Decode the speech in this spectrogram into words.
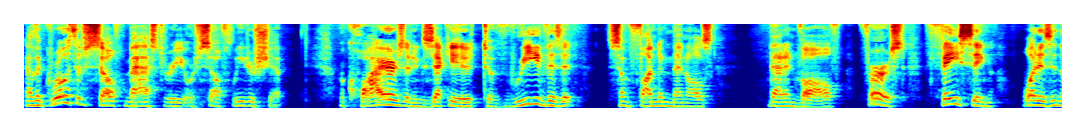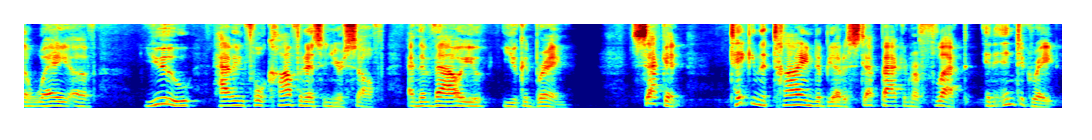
Now, the growth of self mastery or self leadership requires an executive to revisit some fundamentals that involve first, facing what is in the way of you having full confidence in yourself and the value you can bring. Second, taking the time to be able to step back and reflect and integrate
